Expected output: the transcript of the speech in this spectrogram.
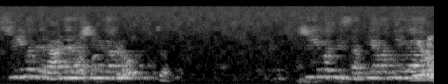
శ్రీమతి రాజలక్ష్మి గారు శ్రీమతి సత్యవతి గారు.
